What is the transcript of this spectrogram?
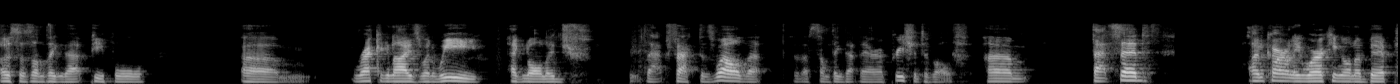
also something that people um, recognize when we acknowledge that fact as well. That that's something that they're appreciative of. Um, that said, I'm currently working on a BIP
